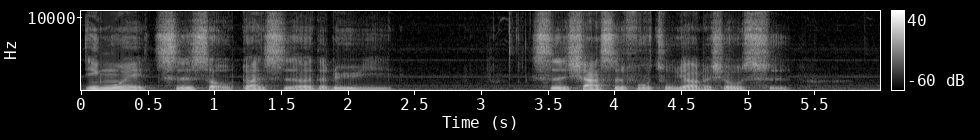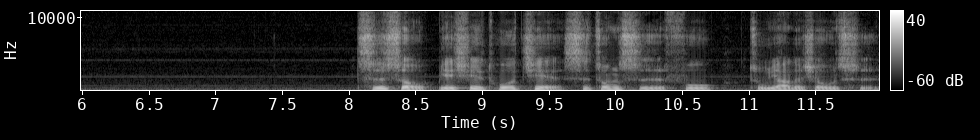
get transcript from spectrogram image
因为持守断十二的律仪是下士夫主要的修持。持守别谢脱戒是中士夫主要的修持，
